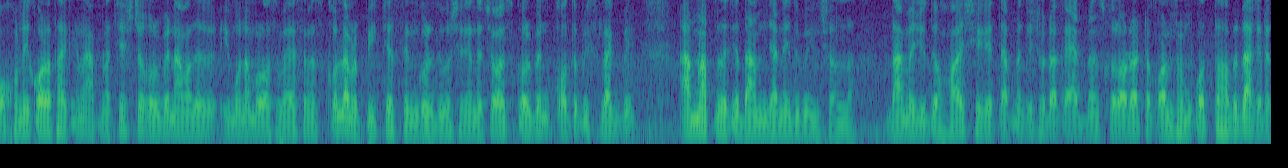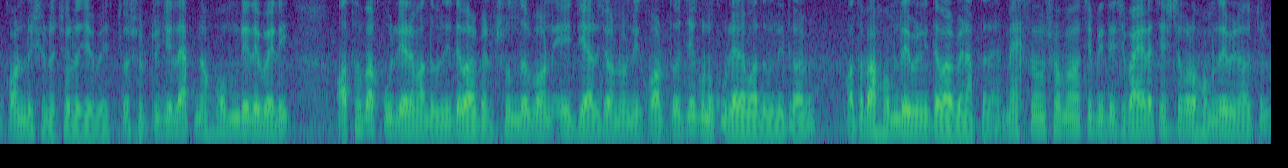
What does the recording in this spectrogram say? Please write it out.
কখনোই করা থাকে না। আপনারা চেষ্টা করবেন আমাদের ইমো নাম্বার অথবা এস এম এস করলে আমরা পিকচার সেন্ড করে দেবো। সেখানে চয়েস করবেন কত পিস লাগবে। আমরা আপনাদেরকে দাম জানিয়ে দেবো ইনশাল্লাহ দামে যদি হয়, সেক্ষেত্রে আপনাকে কিছু টাকা অ্যাডভান্স করে অর্ডারটা কনফার্ম করতে হবে, বাকিটা কন্ডিশনে চলে যাবে। চৌষট্টি জেলায় আপনি হোম ডেলিভারি অথবা কুরিয়ারের মাধ্যমে নিতে পারবেন। সুন্দরবন এই জিয়ার জননী, কর্ত, যে কোনো কুরিয়ারের মাধ্যমে নিতে পারবেন। অথবা হোম ডেলিভারি নিতে পারবেন আপনারা। ম্যাক্সিমাম সময় হচ্ছে বিদেশি বাইরে চেষ্টা করে হোম ডেলিভারি নেওয়ার জন্য।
